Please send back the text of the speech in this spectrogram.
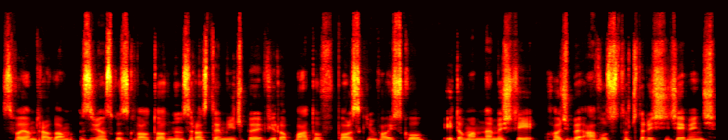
Swoją drogą, w związku z gwałtownym wzrostem liczby wiropłatów w polskim wojsku, i tu mam na myśli choćby AW-149,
